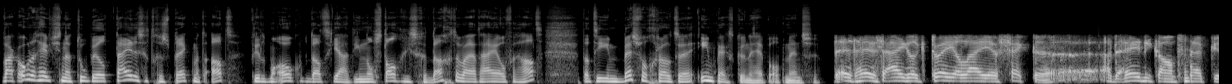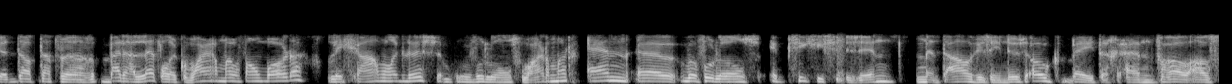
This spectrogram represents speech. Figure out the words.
Waar ik ook nog eventjes naartoe wil, tijdens het gesprek met Ad, viel het me ook op dat ja, die nostalgische gedachten waar het hij over had, dat die een best wel grote impact kunnen hebben op mensen. Het heeft eigenlijk tweeërlei effecten. Eh, aan de ene kant heb je dat, dat we bijna letterlijk warmer van worden. Lichamelijk dus. We voelen ons warmer. En eh, we voelen ons in psychische zin, mentaal gezien, dus ook beter. En vooral als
